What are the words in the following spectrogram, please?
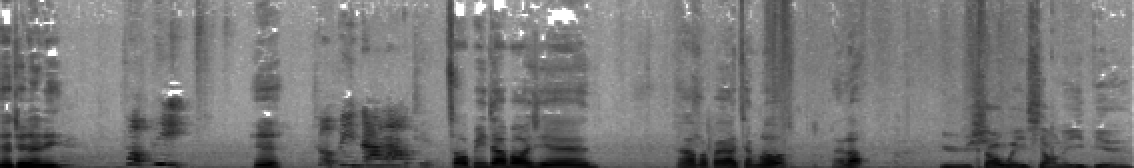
你要去哪里？臭屁！嗯？臭屁大冒险！臭屁大冒险！然后爸爸要讲喽，来喽。雨稍微小了一点，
